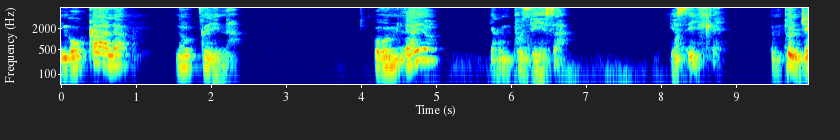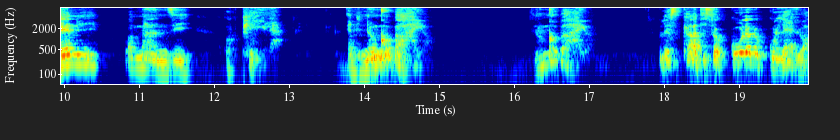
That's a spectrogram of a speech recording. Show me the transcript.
Ingokuqala nokugcina. Omileyo yakumphuzisa ngesihle emthonjeni wamanzi okuphila. Andinonqobayo nonqobayo lesikhathi sokugula nokugulelwa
